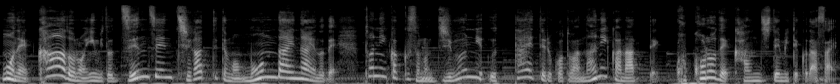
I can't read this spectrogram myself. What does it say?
もうね、カードの意味と全然違ってても問題ないので、とにかくその自分に訴えてることは何かなって心で感じてみてください。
